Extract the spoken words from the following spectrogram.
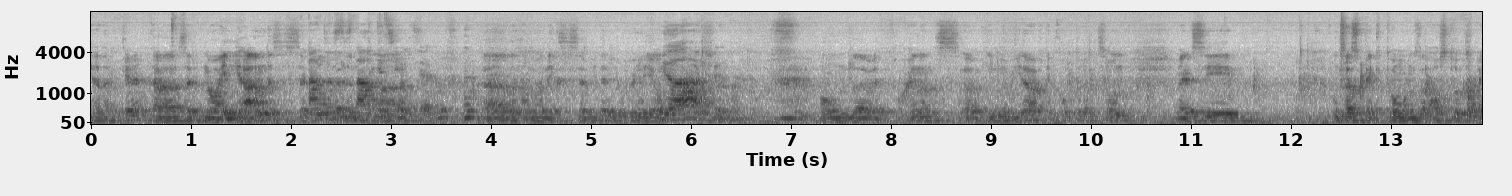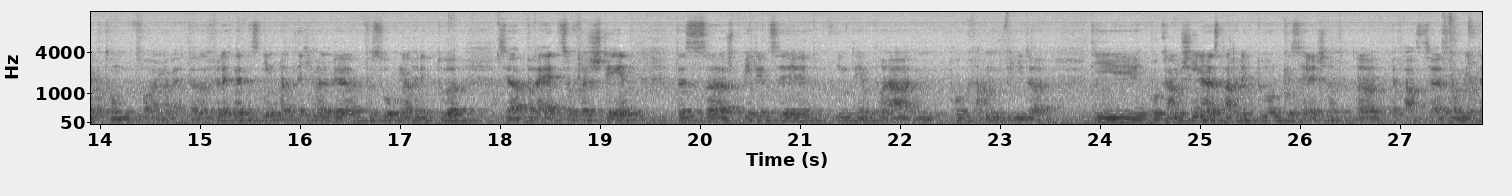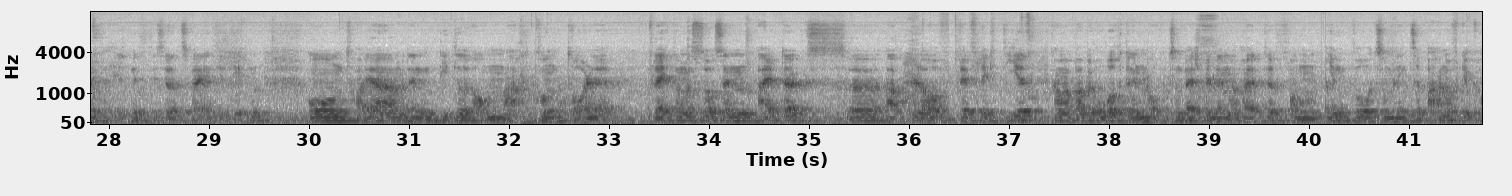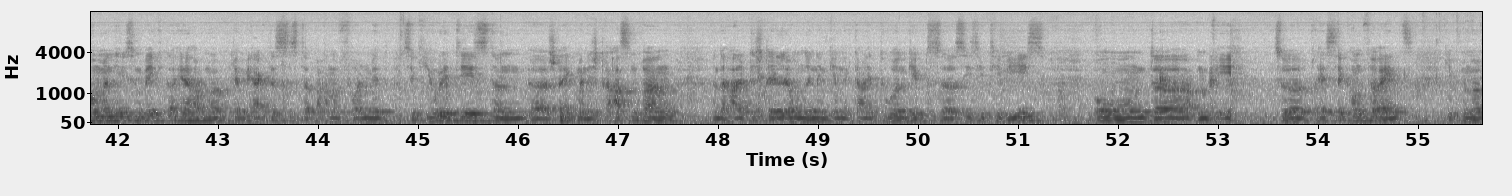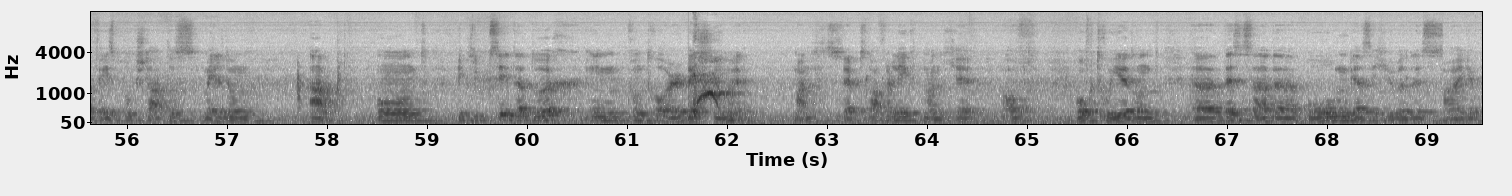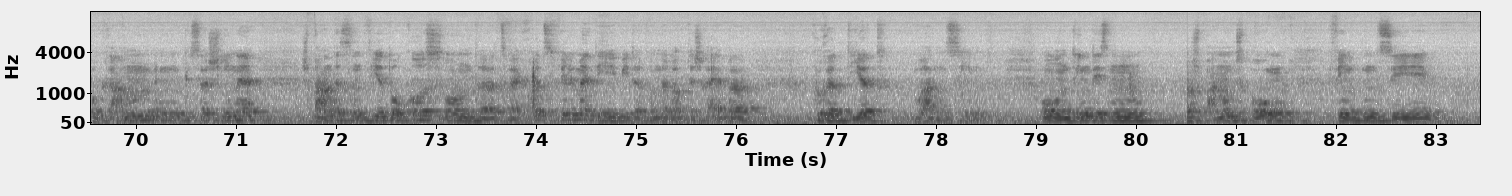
Ja, danke. Äh, seit neun Jahren, das ist sehr ah, gut. Das ist nachgezählt, sehr gut. Äh, dann haben wir nächstes Jahr wieder Jubiläum. Ja, schön. Und äh, wir freuen uns äh, immer wieder auf die Kooperation, weil sie unser Spektrum, unser Ausdrucksspektrum vor allem erweitert. Also vielleicht nicht das Inhaltliche, weil wir versuchen, Architektur sehr breit zu verstehen. Das äh, spiegelt sie in dem Fall auch im Programm wieder. Die Programmschiene heißt Architektur und Gesellschaft, äh, befasst sich also mit dem Verhältnis dieser zwei Entitäten. Und heuer haben wir den Titel Raum Macht Kontrolle. Vielleicht, wenn man so seinen Alltagsablauf reflektiert, kann man ein paar Beobachtungen machen. Zum Beispiel, wenn man heute von irgendwo zum Linzer Bahnhof gekommen ist, im Weg daher, hat man gemerkt, dass es der Bahnhof voll mit Securities, dann äh, steigt man in die Straßenbahn an der Haltestelle und in den Garnituren gibt es äh, CCTVs und äh, am Weg zur Pressekonferenz gibt man eine Facebook-Statusmeldung ab und begibt sie dadurch in Kontrollregime manche selbst auferlegt, manche aufoktroyiert und äh, das ist auch der Bogen, der sich über das heutige Programm in dieser Schiene spannt. Es sind vier Dokus und äh, zwei Kurzfilme, die wieder von der Lotte Schreiber kuratiert worden sind. Und in diesem Spannungsbogen finden Sie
